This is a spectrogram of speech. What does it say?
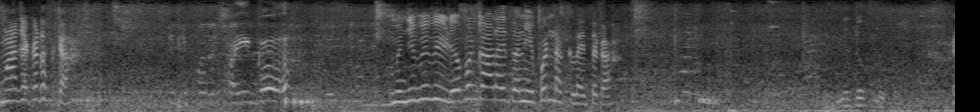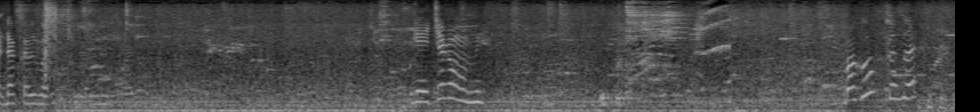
माझ्याकडंच का. म्हणजे मी व्हिडिओ पण काढायचा आणि हे पण ढकलायचं का? का? ढकल बर. घ्यायच्या का मम्मी? बघू कसं आहे.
